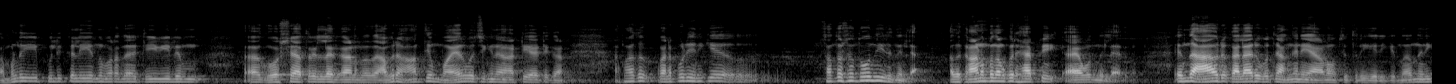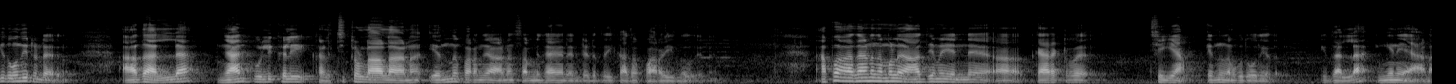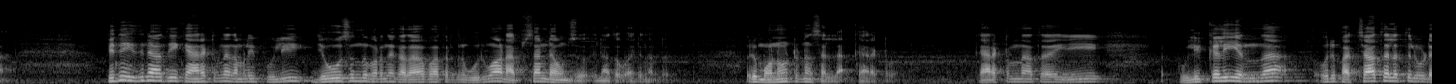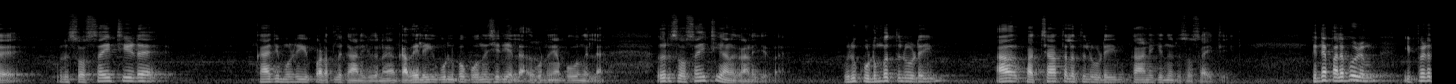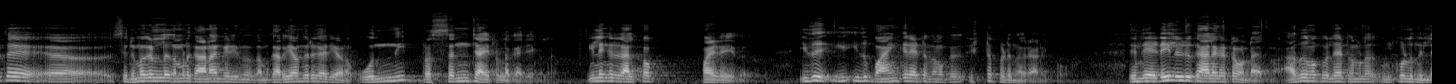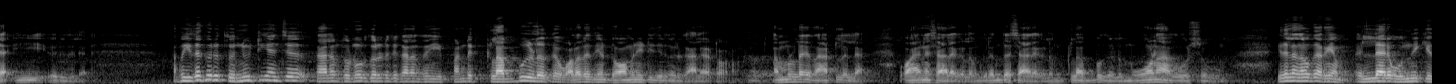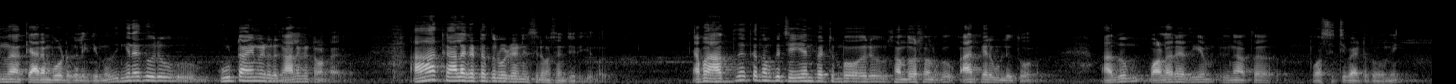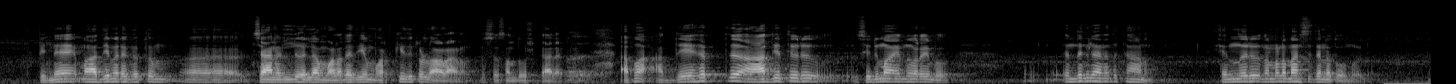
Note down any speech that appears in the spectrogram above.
നമ്മൾ ഈ പുലിക്കളി എന്ന് പറഞ്ഞ ടി വിയിലും ഘോഷയാത്രയിലെല്ലാം കാണുന്നത് അവർ ആദ്യം വയർ വെച്ചിങ്ങനെ ആട്ടി ആട്ടി കാണും. അപ്പോൾ അത് പലപ്പോഴും എനിക്ക് സന്തോഷം തോന്നിയിരുന്നില്ല. അത് കാണുമ്പോൾ നമുക്കൊരു ഹാപ്പി ആവുന്നില്ലായിരുന്നു. എന്ത് ആ ഒരു കലാരൂപത്തെ അങ്ങനെയാണോ ചിത്രീകരിക്കുന്നതെന്ന് എനിക്ക് തോന്നിയിട്ടുണ്ടായിരുന്നു. അതല്ല ഞാൻ പുലിക്കളി കളിച്ചിട്ടുള്ള ആളാണ് എന്ന് പറഞ്ഞാണ് സംവിധായകൻ എന്റെ അടുത്ത് ഈ കഥ പറയുന്നത് തന്നെ അപ്പോൾ അതാണ് നമ്മൾ ആദ്യമേ എന്നെ ക്യാരക്ടർ ചെയ്യാം എന്ന് നമുക്ക് തോന്നിയത്. ഇതല്ല ഇങ്ങനെയാണ്. പിന്നെ ഇതിനകത്ത് ഈ ക്യാരക്ടറിനെ നമ്മൾ ഈ പുലി ജോസ് എന്ന് പറഞ്ഞ കഥാപാത്രത്തിന് ഒരുപാട് അപ്സ് ആൻഡ് ഡൗൺസ് ഇതിനകത്ത് വരുന്നുണ്ട്. ഒരു മൊണോട്ടണസ് അല്ല ക്യാരക്ടർ ക്യാരക്ടറിനകത്ത് ഈ പുലിക്കളി എന്ന ഒരു പശ്ചാത്തലത്തിലൂടെ ഒരു സൊസൈറ്റിയുടെ കാര്യം മുഴുവൻ ഈ പടത്തിൽ കാണിക്കുന്നുണ്ട്. കഥയിലേക്ക് കൂടുതൽ ഇപ്പോൾ പോകുന്നത് ശരിയല്ല അതുകൊണ്ട് ഞാൻ പോകുന്നില്ല. അതൊരു സൊസൈറ്റിയാണ് കാണിക്കുന്നത്. ഒരു കുടുംബത്തിലൂടെയും ആ പശ്ചാത്തലത്തിലൂടെയും കാണിക്കുന്ന ഒരു സൊസൈറ്റി പിന്നെ പലപ്പോഴും ഇപ്പോഴത്തെ സിനിമകളിൽ നമ്മൾ കാണാൻ കഴിയുന്നത് നമുക്കറിയാവുന്നൊരു കാര്യമാണ്. ഒന്നി പ്രസന്റ് ആയിട്ടുള്ള കാര്യങ്ങൾ. ഇല്ലെങ്കിൽ ഒരു അല്പം പഴയത്. ഇത് ഇത് ഭയങ്കരമായിട്ട് നമുക്ക് ഇഷ്ടപ്പെടുന്നവരാണിപ്പോൾ. ഇതിന്റെ ഇടയിലൊരു കാലഘട്ടം ഉണ്ടായിരുന്നു. അത് നമുക്ക് വലുതായിട്ട് നമ്മൾ ഉൾക്കൊള്ളുന്നില്ല ഈ ഒരു ഇതിൽ. അപ്പോൾ ഇതൊക്കെ ഒരു തൊണ്ണൂറ്റിയഞ്ച് കാലം തൊണ്ണൂറ് തൊണ്ണൂറ്റഞ്ച് കാലം ഈ പണ്ട് ക്ലബ്ബുകളൊക്കെ വളരെയധികം ഡോമിനേറ്റ് ചെയ്തിരുന്ന ഒരു കാലഘട്ടമാണ്. നമ്മളുടെ നാട്ടിലല്ല വായനശാലകളും ഗ്രന്ഥശാലകളും ക്ലബ്ബുകളും ഓണാഘോഷവും ഇതെല്ലാം നമുക്കറിയാം. എല്ലാവരും ഒന്നിക്കുന്ന ക്യാരം ബോർഡ് കളിക്കുന്നത്. ഇങ്ങനെയൊക്കെ ഒരു കൂട്ടായ്മയുടെ ഒരു കാലഘട്ടം ഉണ്ടായിരുന്നു. ആ കാലഘട്ടത്തിലൂടെയാണ് ഈ സിനിമ സഞ്ചരിക്കുന്നത്. അപ്പോൾ അതൊക്കെ നമുക്ക് ചെയ്യാൻ പറ്റുമ്പോൾ ഒരു സന്തോഷം നമുക്ക് ആർക്കാരും ഉള്ളിൽ തോന്നും. അതും വളരെയധികം ഇതിനകത്ത് പോസിറ്റീവായിട്ട് തോന്നി. പിന്നെ മാധ്യമരംഗത്തും ചാനലിലും എല്ലാം വളരെയധികം വർക്ക് ചെയ്തിട്ടുള്ള ആളാണ് മിസ്റ്റർ സന്തോഷ് കാലൻ. അപ്പോൾ അദ്ദേഹത്തെ ആദ്യത്തെ ഒരു സിനിമ എന്ന് പറയുമ്പോൾ എന്തെങ്കിലും അതിനകത്ത് കാണും. എന്നൊരു നമ്മുടെ മനസ്സിൽ തന്നെ തോന്നുമല്ലോ.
